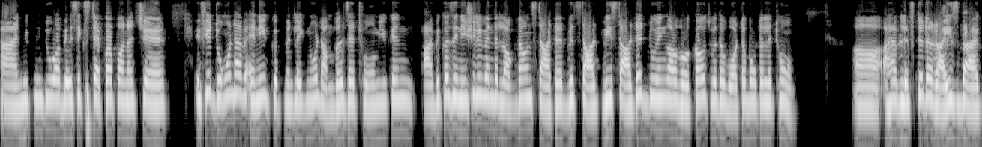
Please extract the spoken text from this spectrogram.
and you can do a basic step up on a chair if you don't have any equipment like no dumbbells at home you can uh, because initially when the lockdown started we start we started doing our workouts with a water bottle at home uh, i have lifted a rice bag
